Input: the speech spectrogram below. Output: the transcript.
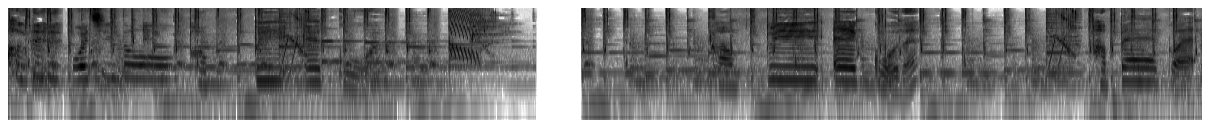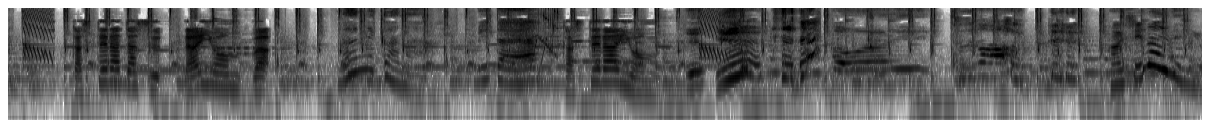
すごい美味しそうハッピーエコハッピーエコで。カステラタスライオンは？何かな？見て。カステライオン。ええ？かわいい。すごい。面白いよ。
